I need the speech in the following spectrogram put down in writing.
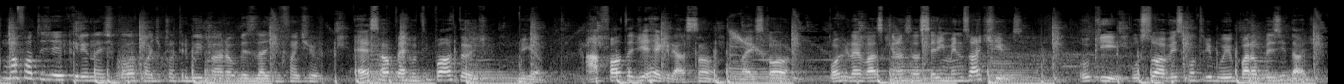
Uma falta de recreio na escola pode contribuir para a obesidade infantil? Essa é uma pergunta importante, Miguel. A falta de recreação na escola pode levar as crianças a serem menos ativas, o que, por sua vez, contribuiu para a obesidade.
